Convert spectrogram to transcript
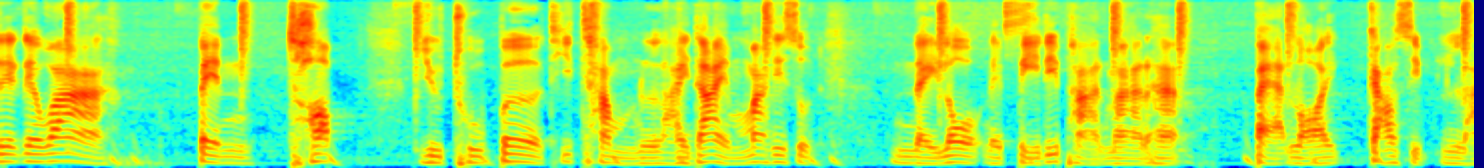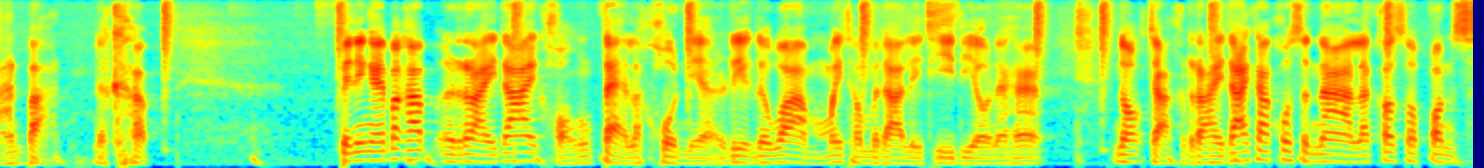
เรียกได้ว่าเป็น top ยูทูบเบอร์ที่ทำรายได้มากที่สุด ในโลกในปีที่ผ่านมานะฮะ 890 ล้านบาทนะครับ เป็นยังไงบ้างครับรายได้ของแต่ละคนเนี่ยเรียกได้ว่าไม่ธรรมดาเลยทีเดียวนะฮะ นอกจากรายได้ค่าโฆษณาแล้วก็สปอนเซ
